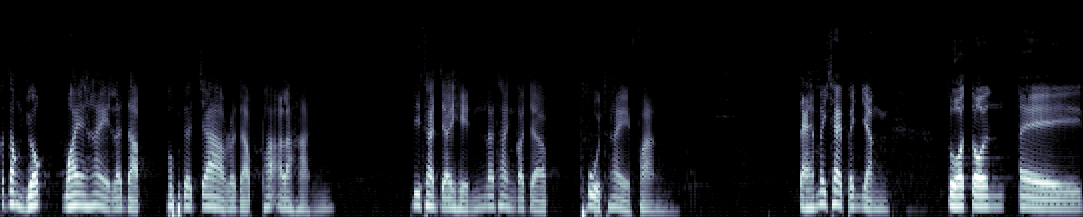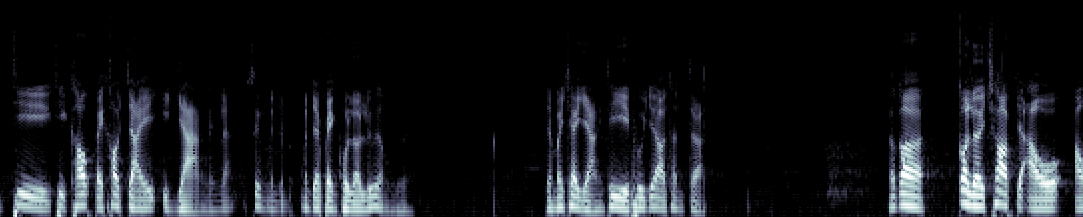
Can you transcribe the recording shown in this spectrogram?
ก็ต้องยกไว้ให้ระดับพระพุทธเจ้าระดับพระอรหันต์ที่ท่านจะเห็นแล้วท่านก็จะพูดให้ฟัง แต่ไม่ใช่เป็นอย่าง ตัวตนไอ้ที่ที่เขาไปเข้าใจอีกอย่างหนึ่งแล้ว ซึ่งมันจะมันจะเป็นคนละเรื่องเลย จะไม่ใช่อย่างที่ผู้เจ้าท่านตรัส แล้วก็ก็เลยชอบจะเอาเอา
